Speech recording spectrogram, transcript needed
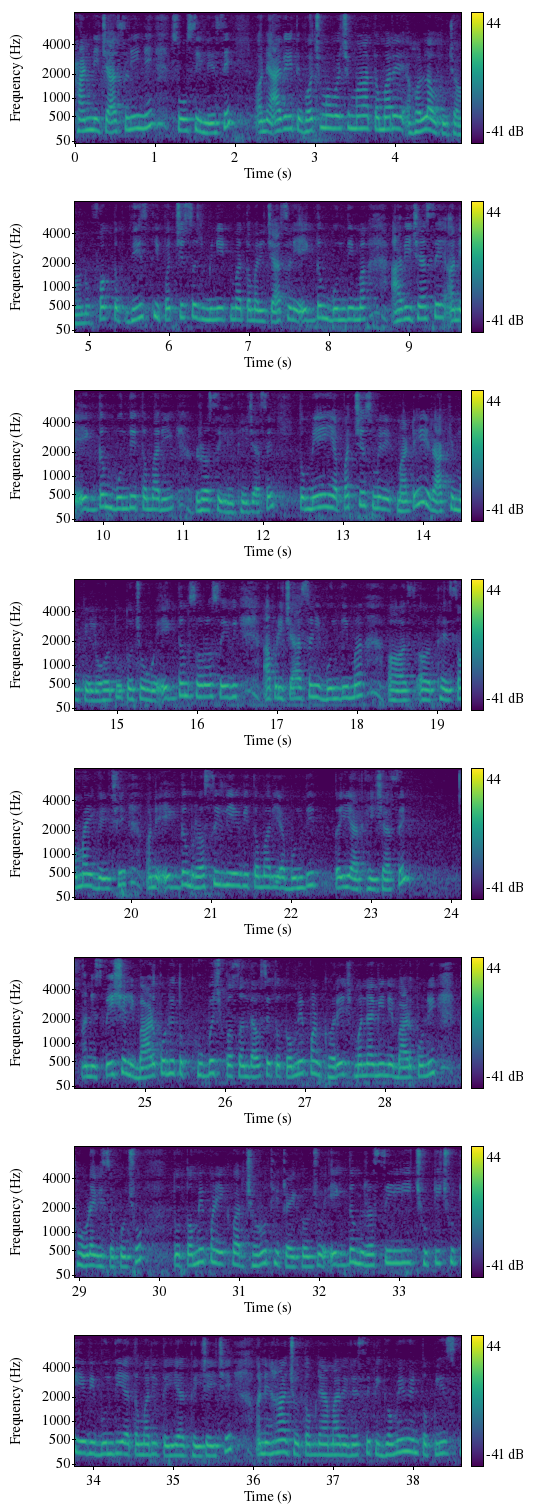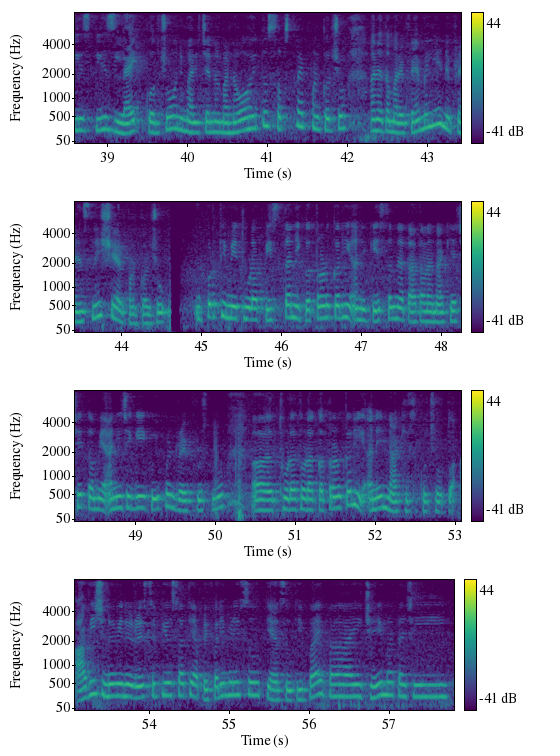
ખાંડની ચાસણીને શોષી લેશે. અને આવી રીતે વચમાં વચમાં તમારે હલાવતું જવાનું. ફક્ત વીસથી પચીસ જ મિનિટમાં તમારી ચાસણી એકદમ બુંદીમાં આવી જશે અને એકદમ બુંદી તમારી રસીલી થઈ જશે. તો મેં અહીંયા પચીસ મિનિટ માટે રાખી મૂકેલું હતું. તો જુઓ એકદમ સરસ એવી આપણી ચાસણી બુંદીમાં સમાઈ ગઈ છે અને એકદમ રસીલી એવી તમારી આ બુંદી તૈયાર થઈ જશે. અને સ્પેશિયલી બાળકોને તો ખૂબ જ પસંદ આવશે, તો તમે પણ ઘરે જ બનાવીને બાળકોને ખવડાવી શકો છો. તો તમે પણ એકવાર જરૂરથી ટ્રાય કરજો. એકદમ રસીલી છૂટી છૂટી એવી બુંદીયા તમારી તૈયાર થઈ જાય છે. અને હા, જો તમને આ મારી રેસીપી ગમી હોય ને, તો પ્લીઝ પ્લીઝ પ્લીઝ લાઇક કરજો અને મારી ચેનલમાં નવા હોય તો સબસ્ક્રાઈબ પણ કરજો અને તમારી ફેમિલી અને ફ્રેન્ડ્સને શેર પણ કરજો. ઉપરથી મેં થોડા પિસ્તાની કતરણ કરી અને કેસરના તાતણા નાખ્યા છે. તમે આની જગ્યાએ કોઈ પણ ડ્રાયફ્રૂટ્સનું થોડા થોડા કતરણ કરી અને નાખી શકો છો. તો આવી જ નવી રેસિપીઓ સાથે આપણે ફરી મળીશું. ત્યાં સુધી બાય બાય. જય માતાજી.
